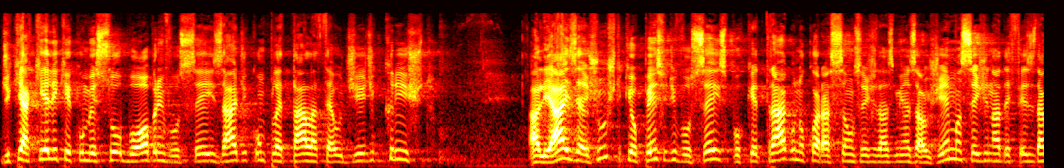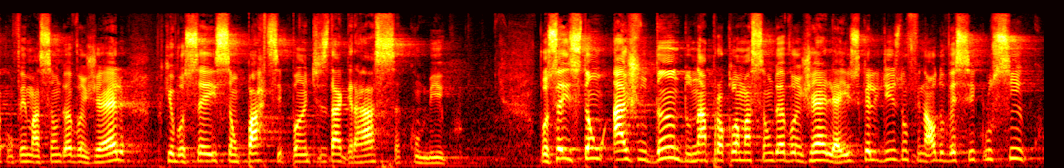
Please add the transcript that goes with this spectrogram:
de que aquele que começou boa obra em vocês há de completá-la até o dia de Cristo. Aliás, é justo que eu pense de vocês, porque trago no coração, seja das minhas algemas, seja na defesa da confirmação do Evangelho, porque vocês são participantes da graça comigo. Vocês estão ajudando na proclamação do Evangelho, é isso que ele diz no final do versículo 5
